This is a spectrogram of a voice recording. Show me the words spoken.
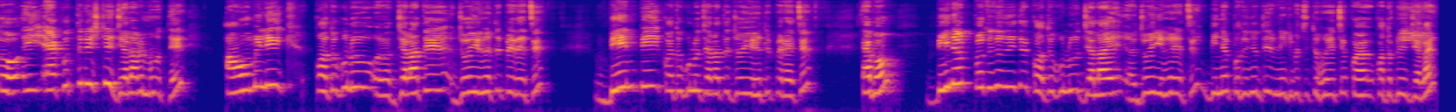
তো এই একত্রিশটি জেলার মধ্যে আওয়ামী লীগ কতগুলো জেলাতে জয়ী হতে পেরেছে? বিএনপি কতগুলো জেলাতে জয়ী হতে পেরেছে? এবং বিনা প্রতিদ্বন্দ্বিতায় কতগুলো জেলায় জয়ী হয়েছে? বিনা প্রতিদ্বন্দ্বিতা নির্বাচিত হয়েছে কতটি জেলায়?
